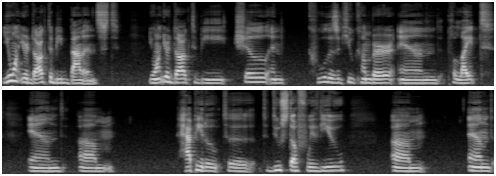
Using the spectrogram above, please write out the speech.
You want your dog to be balanced. You want your dog to be chill and cool as a cucumber and polite and um, happy to, to to do stuff with you. Um, and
